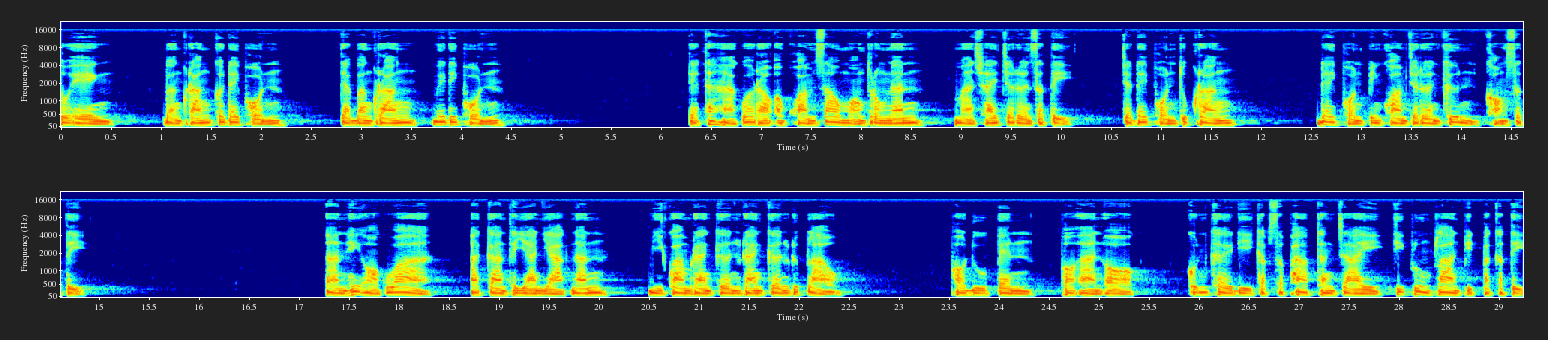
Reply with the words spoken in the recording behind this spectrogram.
ตัวเอง บางครั้งก็ได้ผล แต่บางครั้งไม่ได้ผล แต่ถ้าหากว่าเราเอาความเศร้าหมองตรงนั้น มาใช้เจริญสติ จะได้ผลทุกครั้ง ได้ผลเป็นความเจริญขึ้นของสติ อ่านให้ออกว่าอาการทยานอยากนั้น มีความแรงเกินแรงเกินหรือเปล่า พอดูเป็น พออ่านออก คุ้นเคยดีกับสภาพทางใจที่พลุ่งพล่านผิดปกติ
